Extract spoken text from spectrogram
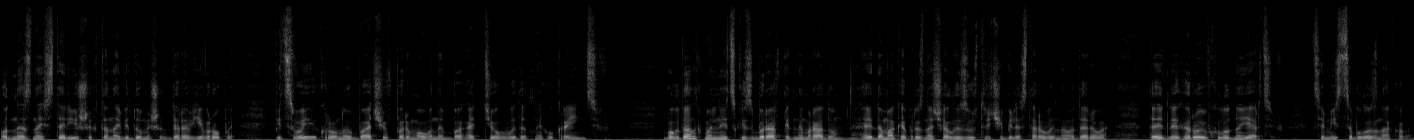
одне з найстаріших та найвідоміших дерев Європи, під своєю кроною бачив перемовини багатьох видатних українців. Богдан Хмельницький збирав під ним раду, гайдамаки призначали зустрічі біля старовинного дерева, та й для героїв холодноярців це місце було знаковим.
